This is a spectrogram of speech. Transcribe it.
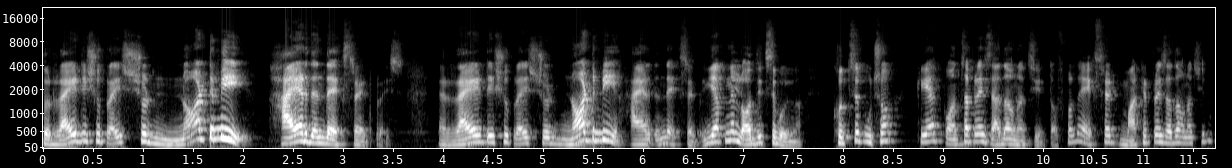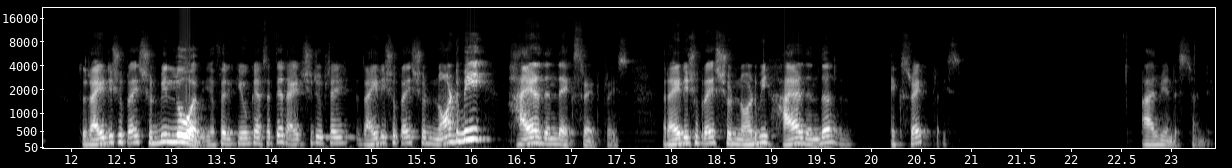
तो right issue price should not be higher than the ex right price right issue price should not be higher than the X right. ये अपने लॉजिक से बोलना। खुद से पूछो कि यार कौन सा प्राइस ज़्यादा होना चाहिए? तो of course ex right market price ज़्यादा होना चाहिए तो right issue price should be lower या फिर क्यों कह सकते हैं right issue price right issue price should not be higher than the ex right price right issue price should not be higher than the ex right price are we understanding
